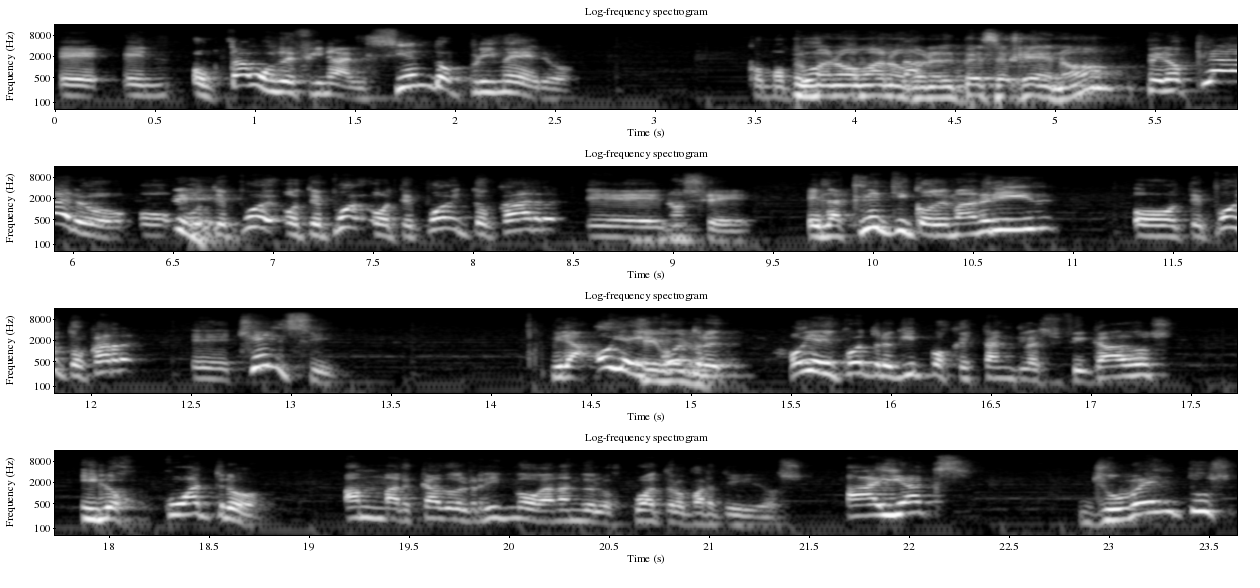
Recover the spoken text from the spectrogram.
eh, en octavos de final, siendo primero, como mano a mano con el PSG, ¿no? Pero claro, o, te, puede, o, te, puede, o te puede tocar, eh, no sé, el Atlético de Madrid, o te puede tocar eh, Chelsea. Mira, hoy hay, cuatro, hoy hay cuatro equipos que están clasificados y los cuatro han marcado el ritmo ganando los cuatro partidos. Ajax, Juventus,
